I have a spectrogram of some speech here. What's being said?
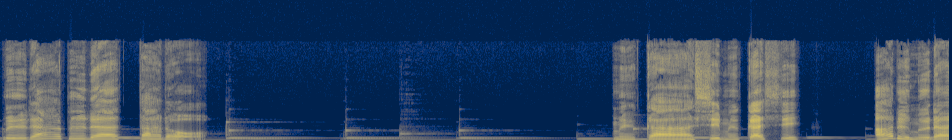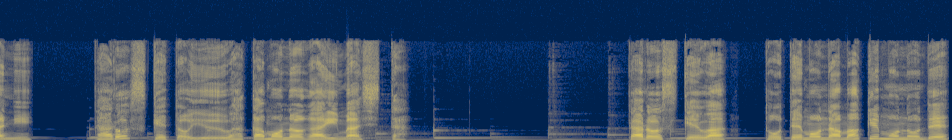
ブラブラ太郎。むかしむかしある村に太郎助という若者がいました。太郎助はとても怠け者で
